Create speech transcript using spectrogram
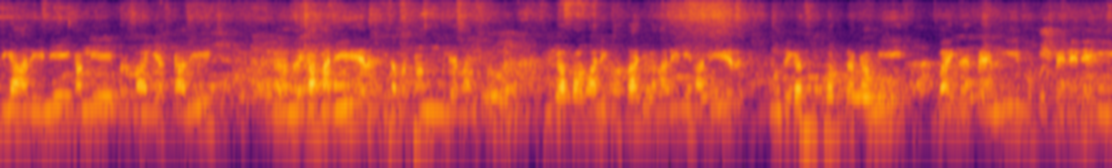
sehingga hari ini kami berbahagia sekali uh, mereka hadir dapat kami melihat langsung. Juga Pak Wali Kota juga hari ini hadir memberikan support kepada kami baik dari PMI maupun PDDI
